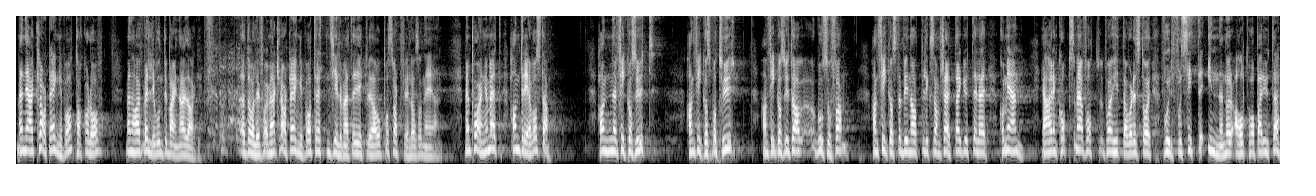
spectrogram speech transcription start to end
Men jeg klarte å henge på, takk og lov. Men har veldig vondt i beina i dag. Det er dårlig form. Jeg klarte å henge på. 13 km gikk vi da opp på Svartfjellet og så ned igjen. Men poenget mitt han drev oss, da. Han fikk oss ut. Han fikk oss på tur. Han fikk oss ut av godsofaen. Han fikk oss til å begynne å liksom, skjerpe deg, gutt. Eller kom igjen. Jeg har en kopp som jeg har fått på hytta hvor det står 'Hvorfor sitte inne når alt håp er ute'?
